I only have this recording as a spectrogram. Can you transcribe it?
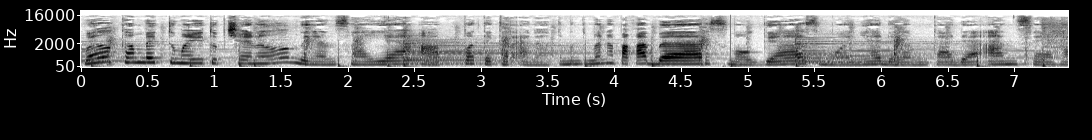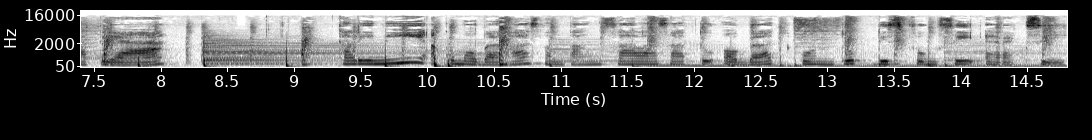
Welcome back to my YouTube channel dengan saya Apoteker Ana. Teman-teman apa kabar? Semoga semuanya dalam keadaan sehat ya. Kali ini aku mau bahas tentang salah satu obat untuk disfungsi ereksi.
